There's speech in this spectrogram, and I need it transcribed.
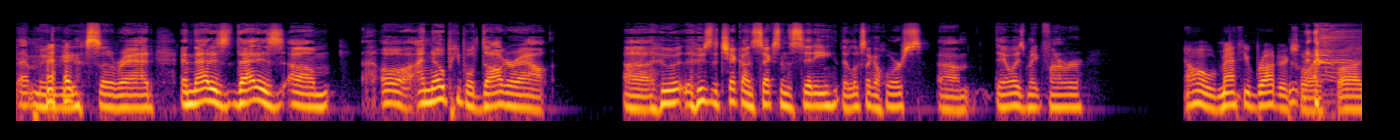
that movie is so rad and that is that is um oh i know people dog her out uh who who's the chick on sex in the city that looks like a horse um they always make fun of her Oh, Matthew Broderick's wife, uh,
